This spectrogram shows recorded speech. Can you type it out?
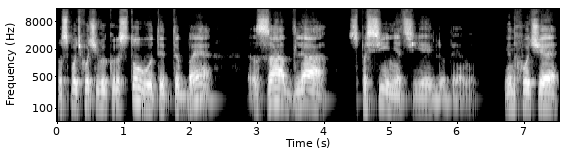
Господь хоче використовувати тебе задля спасіння цієї людини. Він хоче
